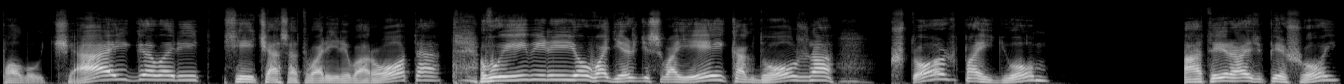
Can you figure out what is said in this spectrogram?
получай, говорит, сейчас отворили ворота, вывели ее в одежде своей, как должно. Что ж, пойдем. А ты разве пешой?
